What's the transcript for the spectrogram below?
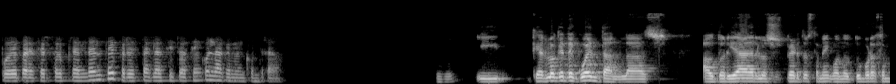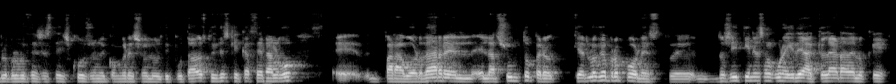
Puede parecer sorprendente, pero esta es la situación con la que me he encontrado. ¿Y qué es lo que te cuentan las autoridades, los expertos también, cuando tú, por ejemplo, produces este discurso en el Congreso de los Diputados, tú dices que hay que hacer algo eh, para abordar el, asunto, pero ¿qué es lo que propones? Eh, no sé si tienes alguna idea clara de lo que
